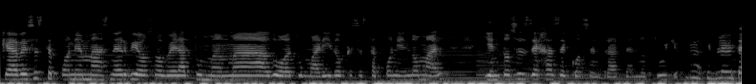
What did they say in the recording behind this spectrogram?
que a veces te pone más nervioso ver a tu mamá o a tu marido que se está poniendo mal y entonces dejas de concentrarte en lo tuyo. No, simplemente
